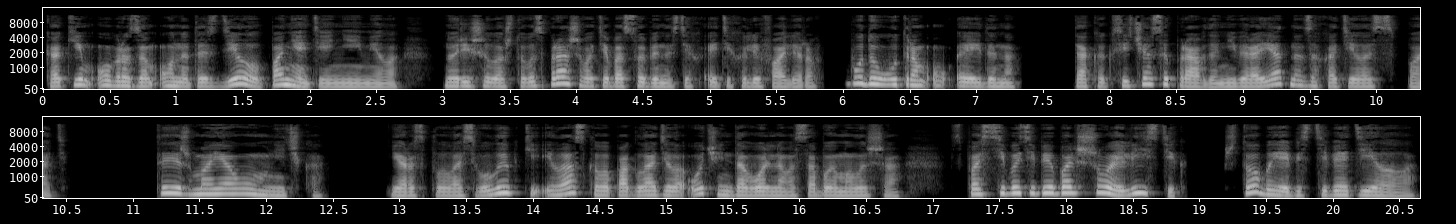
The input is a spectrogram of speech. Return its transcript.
Каким образом он это сделал, понятия не имела, но решила, что выспрашивать об особенностях этих элефалеров буду утром у Эйдена. так как сейчас и правда невероятно захотелось спать. «Ты ж моя умничка!» Я расплылась в улыбке и ласково погладила очень довольного собой малыша. «Спасибо тебе большое, Листик! Что бы я без тебя делала?»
